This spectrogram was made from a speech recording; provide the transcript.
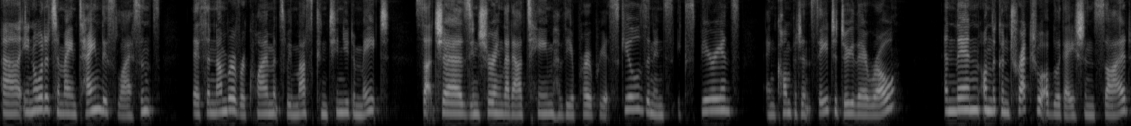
Uh, in order to maintain this license, there's a number of requirements we must continue to meet such as ensuring that our team have the appropriate skills and experience and competency to do their role. And then on the contractual obligations side,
